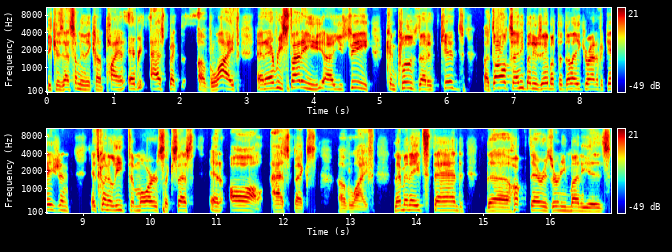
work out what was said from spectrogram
because that's something they can apply in every aspect of life. And every study uh, you see concludes that if kids, adults, anybody who's able to delay gratification, it's going to lead to more success in all aspects of life. Lemonade stand, the hook there is earning money is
